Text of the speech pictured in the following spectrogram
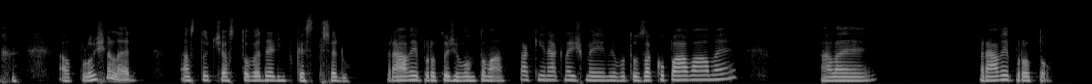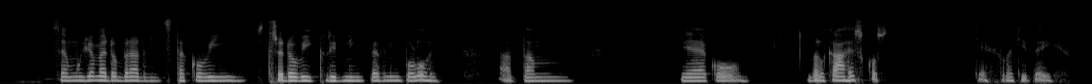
A v ploše let nás to často vede líp ke středu. Právě proto, že on to má tak jinak než my, my o to zakopáváme, ale právě proto se můžeme dobrat víc takový středový, klidný, pevný polohy. A tam je jako velká hezkost těch letitých,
